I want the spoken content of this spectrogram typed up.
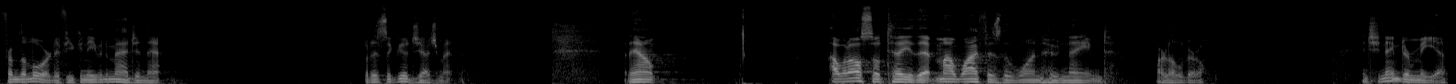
from the Lord, if you can even imagine that. But it's a good judgment. Now, I would also tell you that my wife is the one who named our little girl. And she named her Mia.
